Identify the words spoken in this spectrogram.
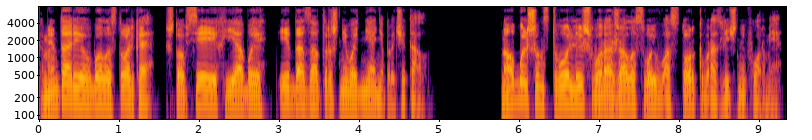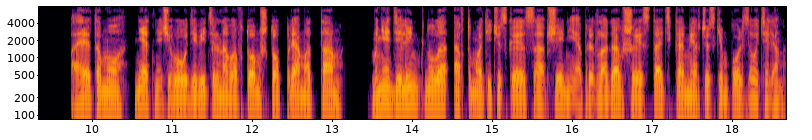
Комментариев было столько, что все их я бы и до завтрашнего дня не прочитал. Но большинство лишь выражало свой восторг в различной форме. Поэтому нет ничего удивительного в том, что прямо там мне делинкнуло автоматическое сообщение, предлагавшее стать коммерческим пользователем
